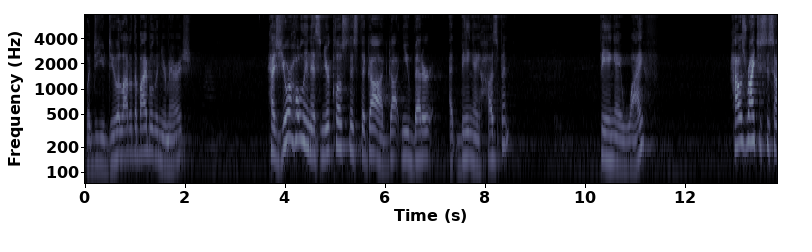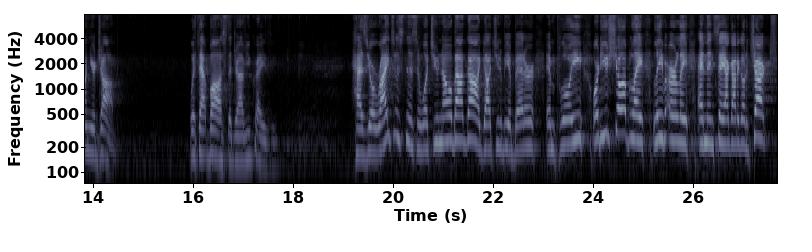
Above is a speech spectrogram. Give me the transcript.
but do you do a lot of the Bible in your marriage? Has your holiness and your closeness to God gotten you better at being a husband? being a wife? How's righteousness on your job with that boss that drives you crazy? Has your righteousness and what you know about God got you to be a better employee? Or do you show up late, leave early, and then say, I got to go to church?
